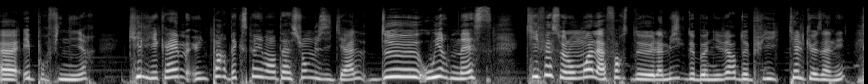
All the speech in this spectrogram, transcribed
Euh, et pour finir, qu'il y ait quand même une part d'expérimentation musicale, de weirdness, qui fait selon moi la force de la musique de Bon Iver depuis quelques années. Mhm.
